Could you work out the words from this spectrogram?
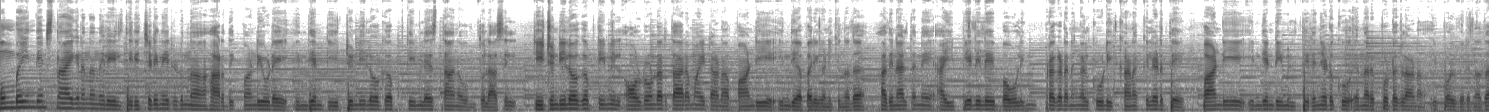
മുംബൈ ഇന്ത്യൻസ് നായകൻ എന്ന നിലയിൽ തിരിച്ചടി നേരിടുന്ന ഹാർദിക് പാണ്ഡ്യയുടെ ഇന്ത്യൻ ടി ട്വന്റി ലോകകപ്പ് ടീമിലെ സ്ഥാനവും തുലാസിൽ. ടി ട്വന്റി ലോകകപ്പ് ടീമിൽ ഓൾറൗണ്ടർ താരമായിട്ടാണ് പാണ്ഡ്യയെ ഇന്ത്യ പരിഗണിക്കുന്നത്. അതിനാൽ തന്നെ ഐ പി എല്ലിലെ ബൗളിംഗ് പ്രകടനങ്ങൾ കൂടി കണക്കിലെടുത്ത് പാണ്ഡ്യയെ ഇന്ത്യൻ ടീമിൽ തിരഞ്ഞെടുക്കൂ എന്ന റിപ്പോർട്ടുകളാണ് ഇപ്പോൾ വരുന്നത്.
